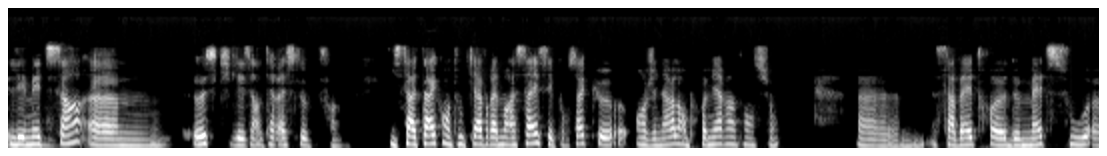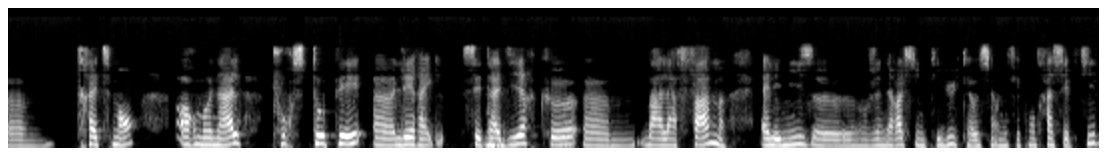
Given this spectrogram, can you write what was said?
les, médecins, euh, eux, ce qui les intéresse le, enfin, ils s'attaquent en tout cas vraiment à ça et c'est pour ça que, en général, en première intention, euh, ça va être de mettre sous traitement hormonal pour stopper les règles. C'est-à-dire que bah, la femme, elle est mise, en général, c'est une pilule qui a aussi un effet contraceptif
